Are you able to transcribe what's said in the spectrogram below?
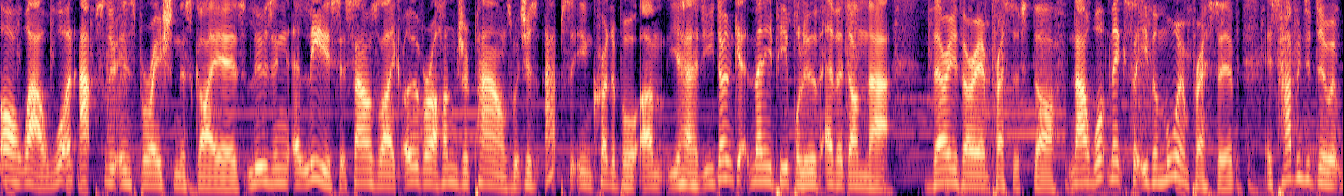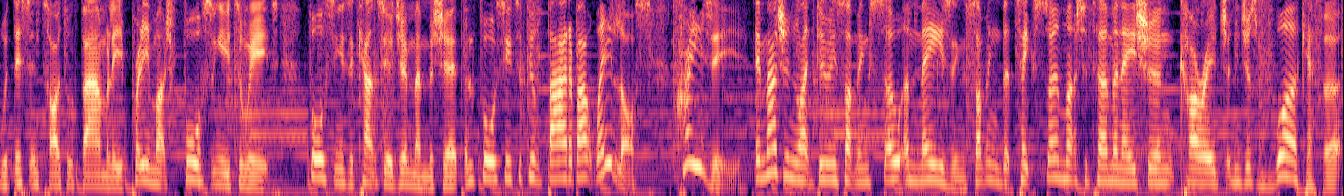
Oh wow, what an absolute inspiration this guy is. Losing at least, it sounds like, over a hundred pounds, which is absolutely incredible. Um, yeah, you don't get many people who have ever done that. Very, very impressive stuff. Now, what makes that even more impressive is having to do it with this entitled family pretty much forcing you to eat, forcing you to cancel your gym membership, and forcing you to feel bad about weight loss. Crazy. Imagine like doing something so amazing, something that takes so much determination, courage, and just work effort,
